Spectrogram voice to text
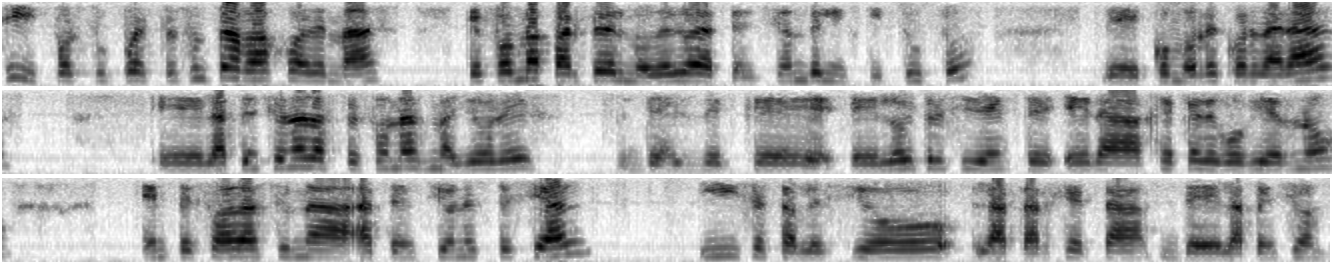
Sí, por supuesto. Es un trabajo, además, que forma parte del modelo de atención del instituto. Eh, como recordarás, eh, la atención a las personas mayores, desde que el hoy presidente era jefe de gobierno, empezó a darse una atención especial y se estableció la tarjeta de la pensión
